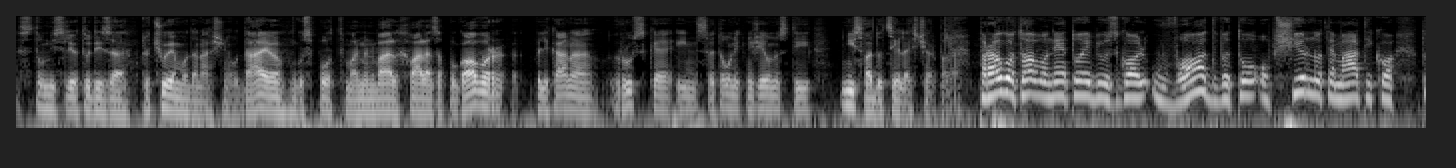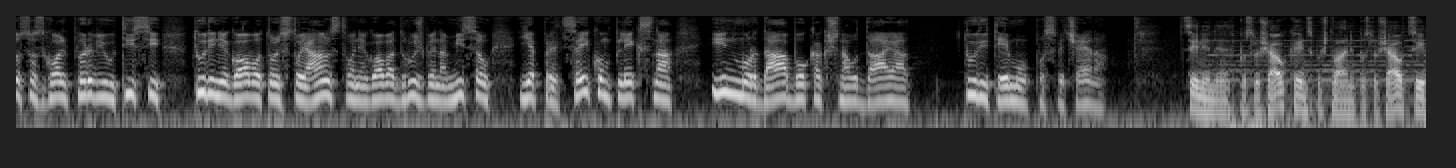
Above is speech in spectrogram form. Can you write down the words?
S to mislijo tudi zaključujemo današnjo vdajo. Gospod Malmenval, hvala za pogovor. Velikana ruske in svetovne književnosti nisva docela izčrpala. Prav gotovo ne, to je bil zgolj uvod v to obširno tematiko, to so zgolj prvi vtisi, tudi njegovo tolstojanstvo, njegova družbena misel je precej kompleksna in morda bo kakšna vdaja tudi temu posvečena. Cenjene poslušalke in spoštovani poslušalci,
